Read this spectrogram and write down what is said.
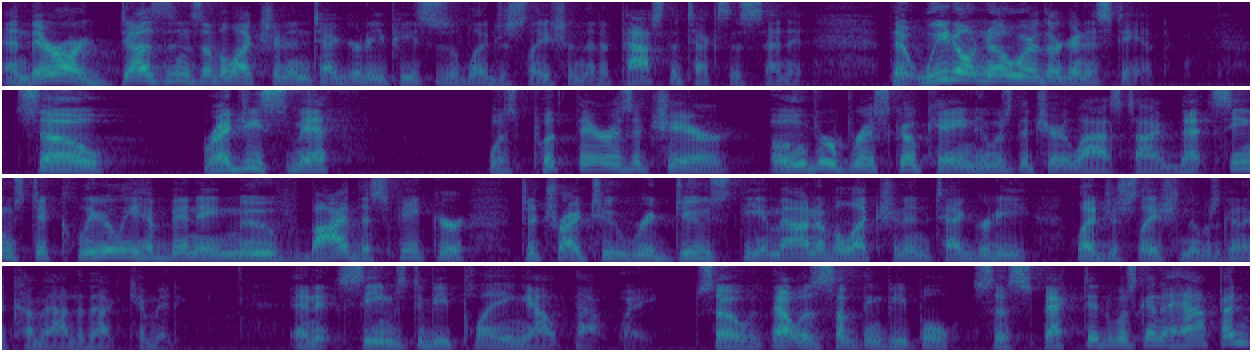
And there are dozens of election integrity pieces of legislation that have passed the Texas Senate that we don't know where they're going to stand. So, Reggie Smith was put there as a chair over Briscoe Cain, who was the chair last time. That seems to clearly have been a move by the Speaker to try to reduce the amount of election integrity legislation that was going to come out of that committee. And it seems to be playing out that way. So that was something people suspected was going to happen,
